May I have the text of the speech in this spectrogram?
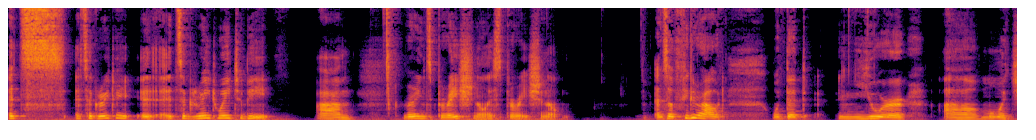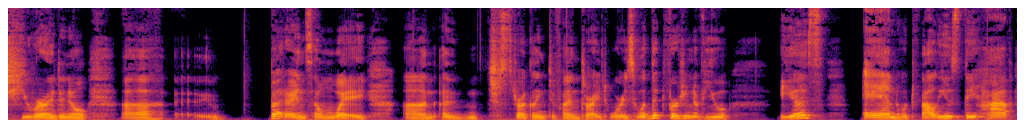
it's it's a great it's a great way to be um, very inspirational inspirational. And so figure out what that newer uh, more mature i don't know uh, better in some way and i'm just struggling to find the right words what that version of you is and what values they have,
